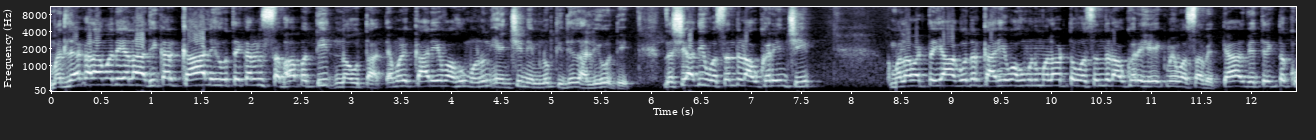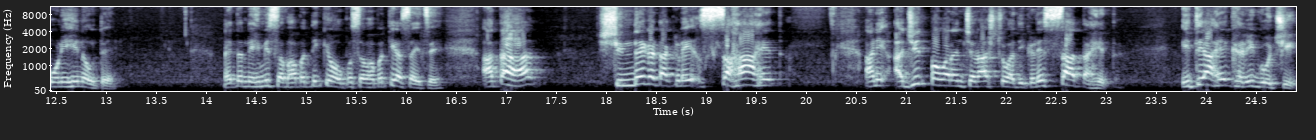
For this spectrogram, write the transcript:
मधल्या काळामध्ये याला अधिकार का आले होते? कारण सभापती नव्हता. त्यामुळे कार्यवाहू म्हणून यांची नेमणूक तिथे झाली होती. जशी आधी वसंत डावखर यांची मला वाटतं या अगोदर कार्यवाहू म्हणून मला वाटतं वसंत डावखरे हे एकमेव असावेत. त्या व्यतिरिक्त कोणीही नव्हते. नाहीतर नेहमी सभापती किंवा उपसभापती असायचे. आता शिंदे गटाकडे सहा आहेत आणि अजित पवारांच्या राष्ट्रवादीकडे सात आहेत. इथे आहे खरी गोची.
